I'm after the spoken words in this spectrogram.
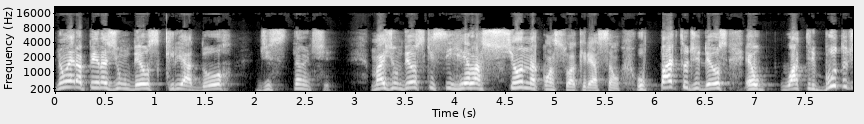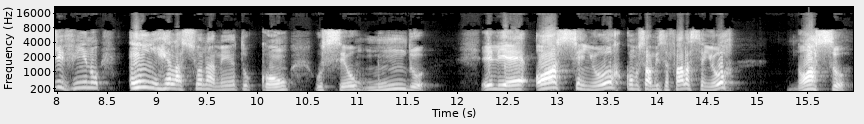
não era apenas de um Deus criador distante, mas de um Deus que se relaciona com a sua criação. O pacto de Deus é o, o atributo divino em relacionamento com o seu mundo. Ele é, ó Senhor, como o salmista fala, Senhor nosso.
